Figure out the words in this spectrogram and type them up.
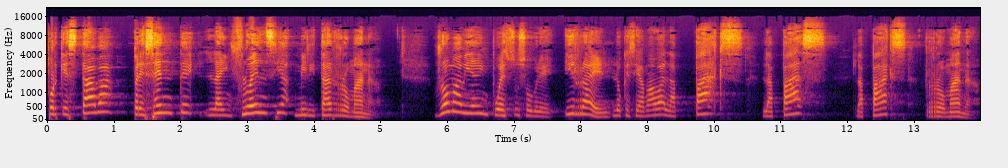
porque estaba presente la influencia militar romana. Roma había impuesto sobre Israel lo que se llamaba la Pax, la paz, la Pax romana.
